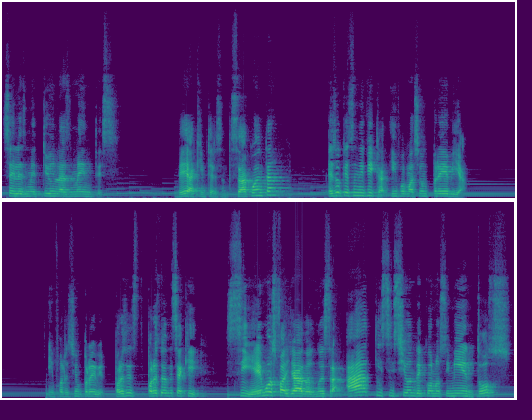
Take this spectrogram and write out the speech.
se les metió en las mentes? Vea qué interesante. ¿Se da cuenta? ¿Eso qué significa? Información previa. Información previa. Por eso, por eso dice aquí, si hemos fallado en nuestra adquisición de conocimientos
